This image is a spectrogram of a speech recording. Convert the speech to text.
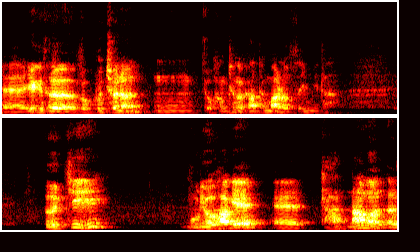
에, 여기서 그 구천은 음, 그 황천과 같은 말로 쓰입니다. 어찌 무료하게 남은 어,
